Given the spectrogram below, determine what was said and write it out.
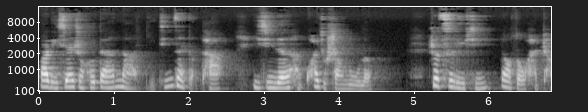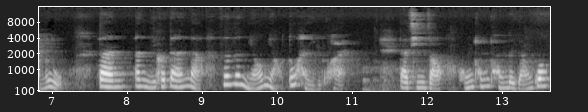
巴里先生和戴安娜已经在等他，一行人很快就上路了。这次旅行要走很长的路，但安妮和戴安娜分分秒秒都很愉快。大清早，红彤彤的阳光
